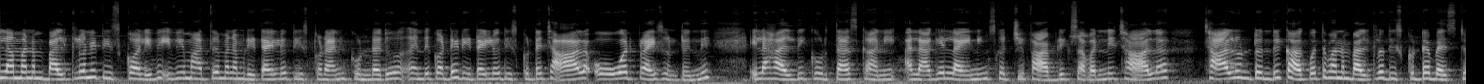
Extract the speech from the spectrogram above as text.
ఇలా మనం బల్క్లోనే తీసుకోవాలి. ఇవి ఇవి మాత్రం మనం రిటైల్లో తీసుకోవడానికి ఉండదు. ఎందుకంటే రిటైల్లో తీసుకుంటే చాలా ఓవర్ ప్రైస్ ఉంటుంది. ఇలా హల్దీ కుర్తాస్ కానీ అలాగే లైనింగ్స్కి వచ్చి ఫ్యాబ్రిక్స్ అవన్నీ చాలా చాలా ఉంటుంది కాకపోతే మనం బల్క్లో తీసుకుంటే బెస్ట్.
